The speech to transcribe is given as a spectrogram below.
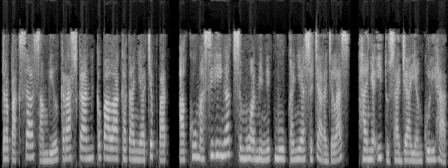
Terpaksa sambil keraskan kepala katanya cepat, aku masih ingat semua mimik mukanya secara jelas, hanya itu saja yang kulihat.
